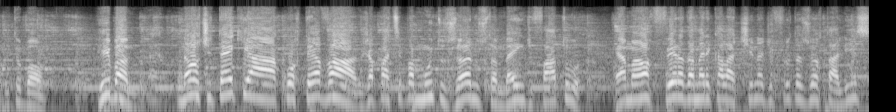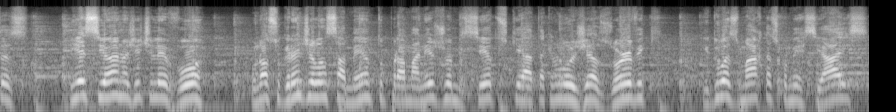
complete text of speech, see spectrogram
Muito bom. Riba, na Hortitec a Corteva já participa há muitos anos também, de fato é a maior feira da América Latina de frutas e hortaliças. E esse ano a gente levou o nosso grande lançamento para manejo de homicetos, que é a tecnologia Zorvik, em duas marcas comerciais.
